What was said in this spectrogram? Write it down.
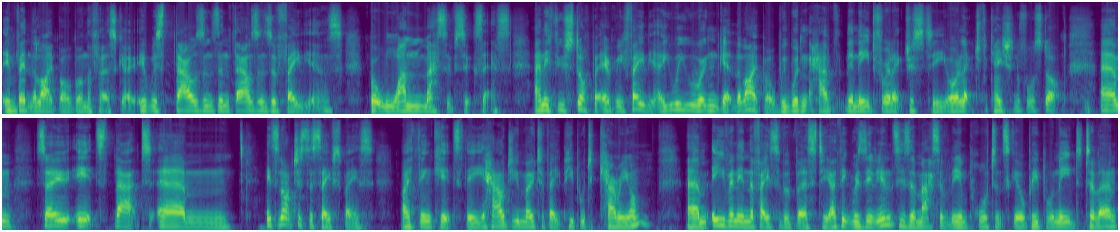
invent the light bulb on the first go. It was thousands and thousands of failures, but one massive success. And if you stop at every failure, we wouldn't get the light bulb. We wouldn't have the need for electricity or electrification full stop. Um, so it's that, um, it's not just a safe space. I think it's the how do you motivate people to carry on, um, even in the face of adversity. I think resilience is a massively important skill people need to learn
